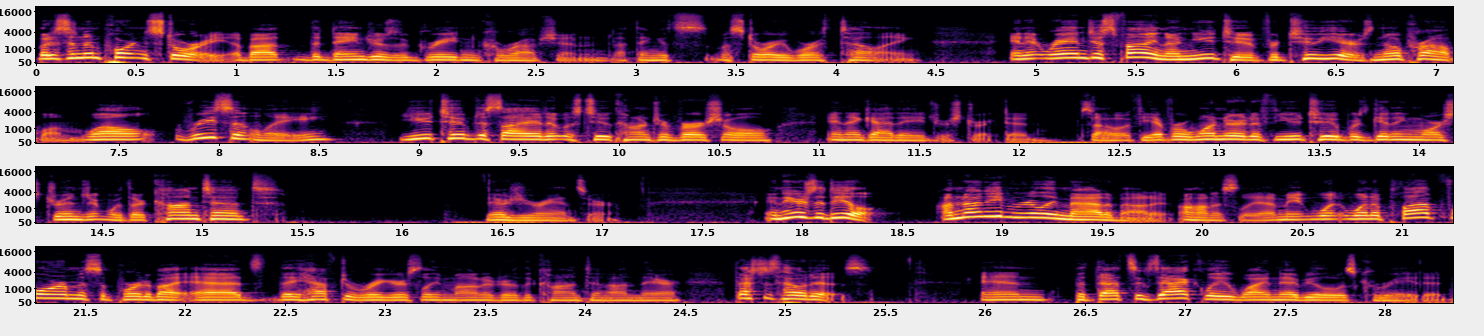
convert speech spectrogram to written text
But it's an important story about the dangers of greed and corruption. I think it's a story worth telling and it ran just fine on YouTube for two years, no problem. Well, recently, YouTube decided it was too controversial and it got age restricted. So if you ever wondered if YouTube was getting more stringent with their content, there's your answer. And here's the deal I'm not even really mad about it, honestly. I mean, when, when a platform is supported by ads, they have to rigorously monitor the content on there. That's just how it is. And but that's exactly why Nebula was created.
